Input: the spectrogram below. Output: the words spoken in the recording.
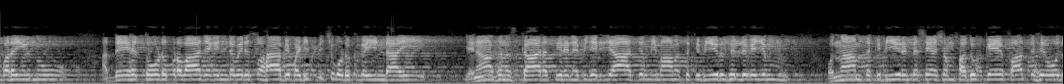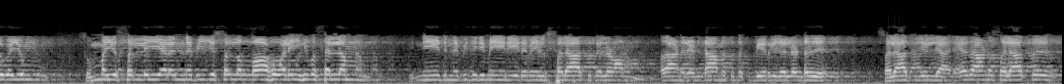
പറയുന്നു അദ്ദേഹത്തോട് പ്രവാചകന്റെ ഒരു സ്വഹാബി പഠിപ്പിച്ചു കൊടുക്കുകയുണ്ടായി. ജനാസ നിസ്കാരത്തിലെ നബിചര്യ ആദ്യം ഇമാമത്തെ കബീർ ചൊല്ലുകയും ഒന്നാമത്തെ ബീറിന്റെ ശേഷം പതുക്കെ ഫാത്തിഹ ഓതുകയും സുമ്മയുസല്ലാഹു അലൈഹി വസല്ലം. പിന്നീട് നബി തിരുമേനിയുടെ മേൽ സലാത്ത് ചൊല്ലണം. അതാണ് രണ്ടാമത്തെ തക്ബീറിൽ ചൊല്ലേണ്ടത്. സലാത്ത് ചൊല്ല ഏതാണ് സലാത്ത്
